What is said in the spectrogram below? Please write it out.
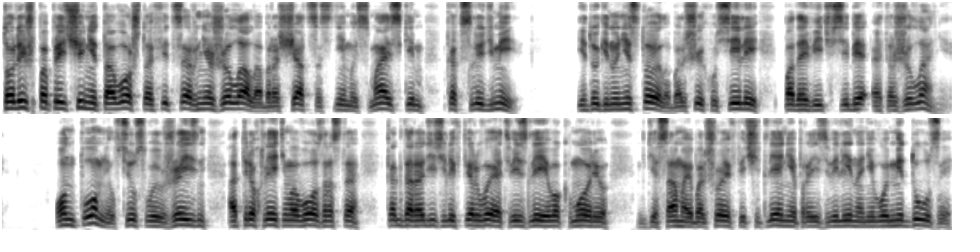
то лишь по причине того, что офицер не желал обращаться с ним и с Майским, как с людьми. И Дугину не стоило больших усилий подавить в себе это желание. Он помнил всю свою жизнь от трехлетнего возраста, когда родители впервые отвезли его к морю, где самое большое впечатление произвели на него медузы,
